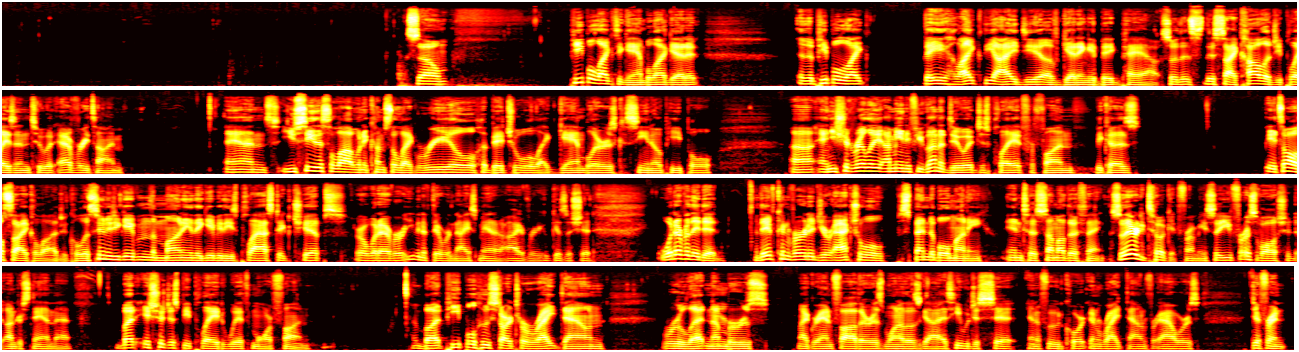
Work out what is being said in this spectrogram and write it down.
So people like to gamble. I get it. The people like they like the idea of getting a big payout. So this this psychology plays into it every time. And you see this a lot when it comes to like real habitual like gamblers, casino people. Uh, and you should really, I mean, if you're gonna do it, just play it for fun because it's all psychological. As soon as you gave them the money, they give you these plastic chips or whatever, even if they were nice, man, out of ivory. Who gives a shit? Whatever they did, they've converted your actual spendable money into some other thing. So they already took it from you. So you first of all should understand that. But it should just be played with more fun. But people who start to write down roulette numbers, my grandfather is one of those guys. He would just sit in a food court and write down for hours different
